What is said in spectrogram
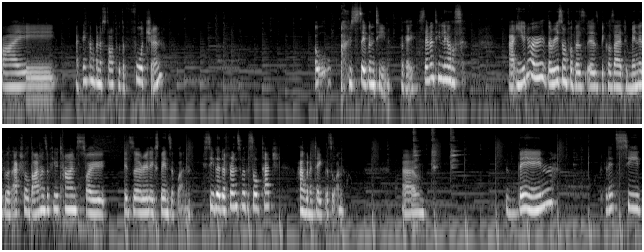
I... I think I'm going to start with a fortune. Oh, 17. Okay, 17 levels. Uh, you know, the reason for this is because I had to mend it with actual diamonds a few times, so it's a really expensive one. See the difference with the Silk Touch? I'm going to take this one. Um, then let's see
